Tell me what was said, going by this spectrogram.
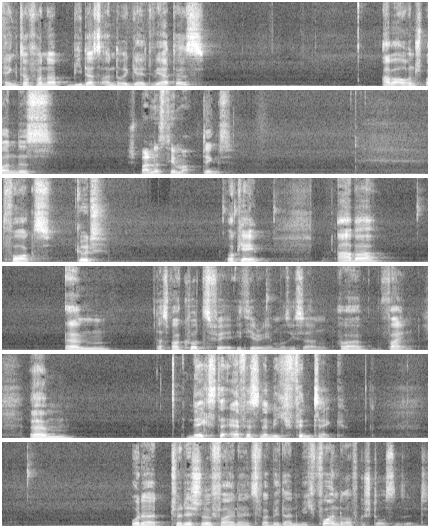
Hängt davon ab, wie das andere Geld wert ist. Aber auch ein spannendes Spannendes Thema. Dings. Forks. Gut. Okay. Aber ähm, das war kurz für Ethereum, muss ich sagen. Aber fein. Ähm, nächste F ist nämlich Fintech. Oder Traditional Finance, weil wir da nämlich vorhin drauf gestoßen sind.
